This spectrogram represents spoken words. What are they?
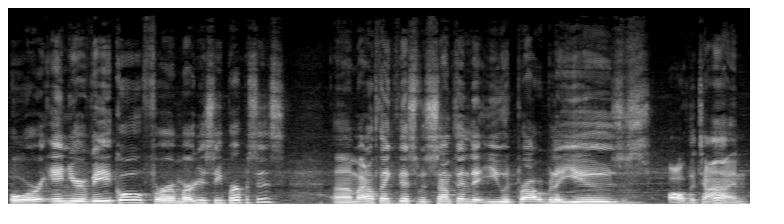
or in your vehicle for emergency purposes. Um, I don't think this was something that you would probably use all the time.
